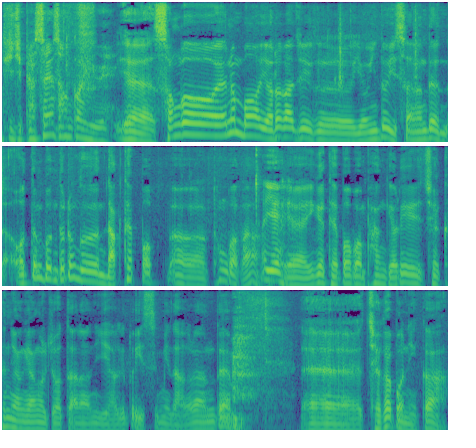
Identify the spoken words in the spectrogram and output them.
뒤집혔어요 선거 이후에. 예, 선거에는 뭐 여러 가지 그 요인도 있었는데 어떤 분들은 그 낙태법 어, 통과가 예. 이게 대법원 판결이 제일 큰 영향을 줬다는 이야기도 있습니다. 그런데 에, 제가 보니까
